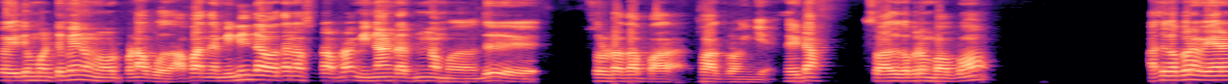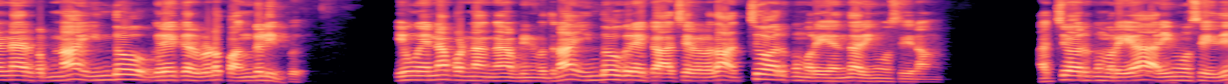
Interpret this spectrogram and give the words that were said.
ஸோ இது மட்டுமே நம்ம நோட் பண்ணால் போதும். அப்போ அந்த மிலிந்தாவை தான் நான் சொல்கிறோம்னா அப்படின்னா மினாண்டர்னு நம்ம வந்து சொல்கிறதா பா பார்க்குறோம் இங்கே. ரைட்டா ஸோ அதுக்கப்புறம் பார்ப்போம் அதுக்கப்புறம் வேற என்ன இருக்கு அப்படின்னா இந்தோ கிரேக்கர்களோட பங்களிப்பு. இவங்க என்ன பண்ணாங்க அப்படின்னு பார்த்தோன்னா இந்தோ கிரேக்க ஆட்சியாளர்கள் தான் அச்சுவார்க்கு முறையை வந்து அறிமுகம் செய்கிறாங்க அச்சுவார்க்கு முறையை அறிமுகம் செய்து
